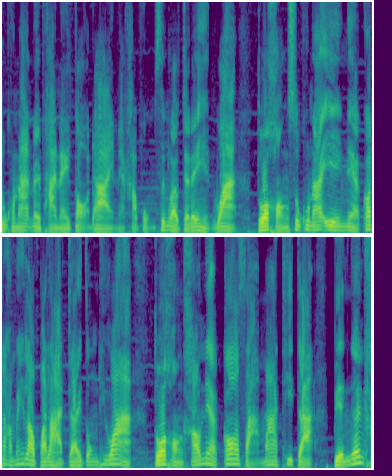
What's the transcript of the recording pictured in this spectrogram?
สุคุนะในภายในต่อได้นะครับผมซึ่งเราจะได้เห็นว่าตัวของสุคุนะเองเนี่ยก็ทำให้เราประหลาดใจตรงที่ว่า ตัวของเขาเนี่ยก็สามารถที่จะเปลี่ยนเงื่อนไข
